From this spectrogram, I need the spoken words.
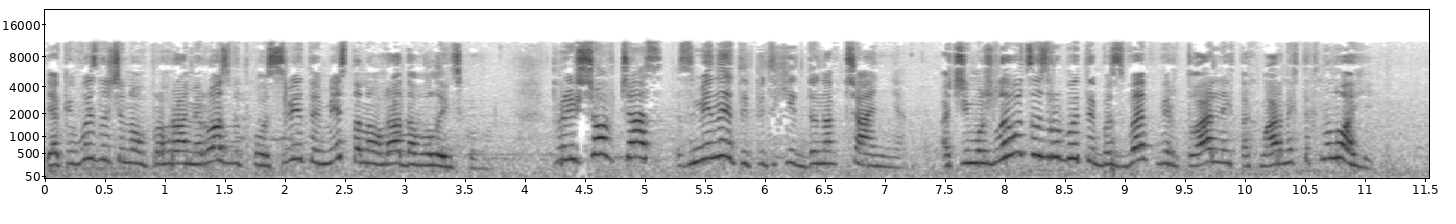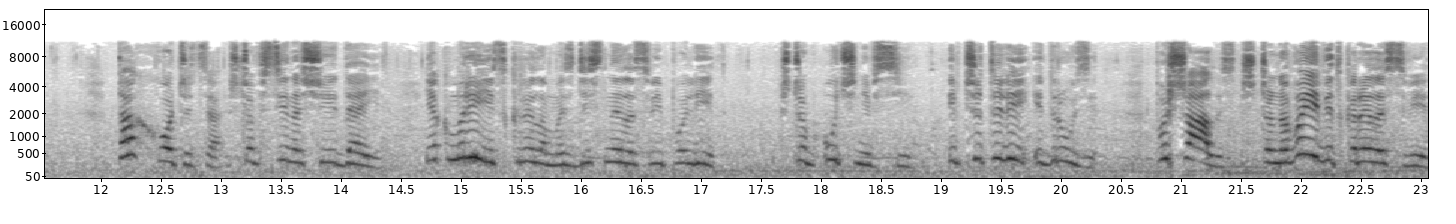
як і визначено в програмі розвитку освіти міста Новограда Волинського. Прийшов час змінити підхід до навчання. А чи можливо це зробити без веб, віртуальних та хмарних технологій? Так хочеться, щоб всі наші ідеї, як мрії з крилами, здійснили свій політ, щоб учні всі, і вчителі, і друзі, пишались, що новий відкрили світ.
